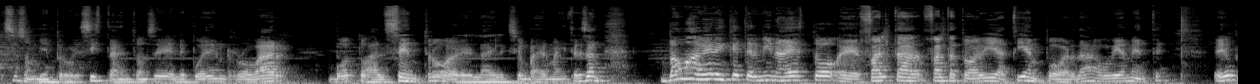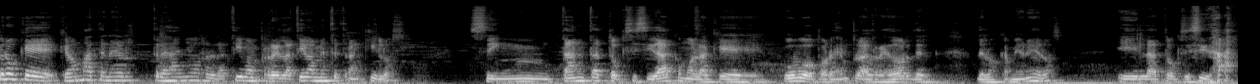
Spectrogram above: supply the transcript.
esos son bien progresistas, entonces le pueden robar votos al centro, eh, la elección va a ser más interesante. Vamos a ver en qué termina esto, eh, falta, falta todavía tiempo, ¿verdad? Obviamente. Eh, yo creo que, vamos a tener tres años relativamente tranquilos, sin tanta toxicidad como la que hubo, por ejemplo, alrededor de los camioneros y la toxicidad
